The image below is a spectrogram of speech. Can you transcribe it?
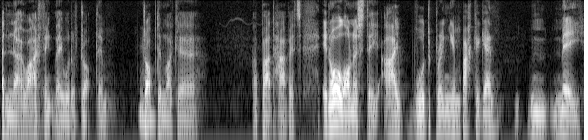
Uh, no, I think they would have dropped him. Mm. Dropped him like a a bad habit. In all honesty, I would bring him back again. M- me,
